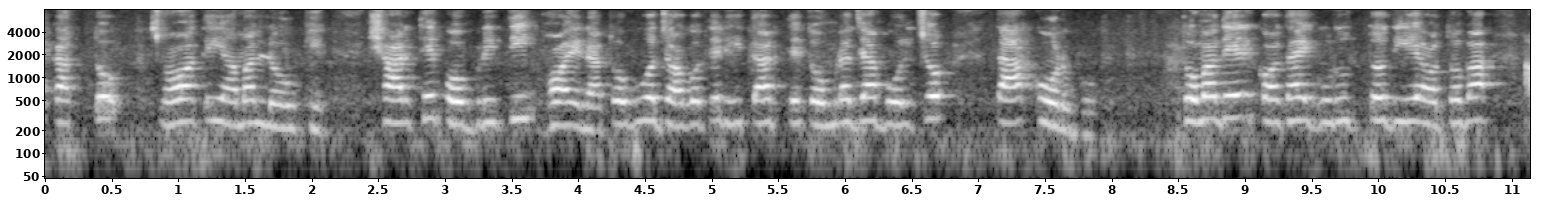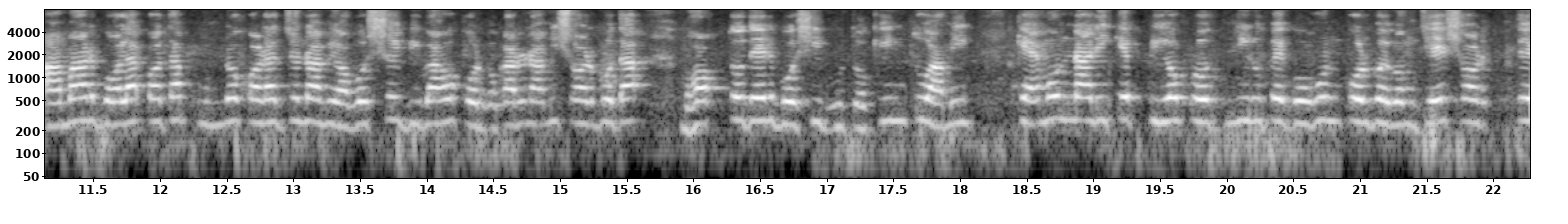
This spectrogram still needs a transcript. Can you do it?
একাত্ম হওয়াতেই আমার লৌকিক। স্বার্থে প্রবৃত্তি হয় না, তবুও জগতের হিতার্থে তোমরা যা বলছো তা করব। তোমাদের কথায় গুরুত্ব দিয়ে অথবা আমার বলা কথা পূর্ণ করার জন্য আমি অবশ্যই বিবাহ করব, কারণ আমি সর্বদা ভক্তদের বশীভূত। কিন্তু আমি কেমন নারীকে প্রিয় পত্নী রূপে গ্রহণ করব এবং যে শর্তে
